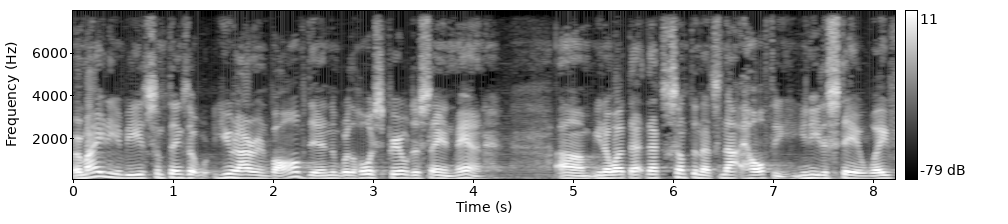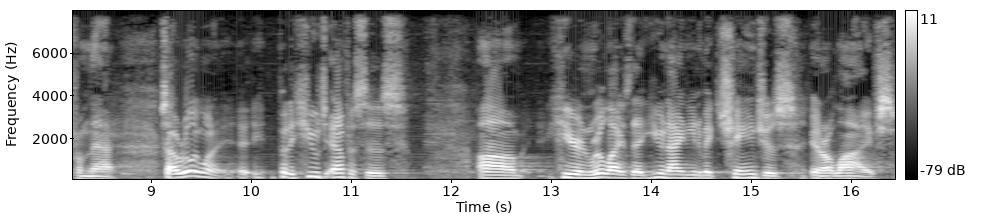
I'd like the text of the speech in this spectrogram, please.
Or might even be some things that you and I are involved in where the Holy Spirit will just saying, man, um, you know what, that, that's something that's not healthy. You need to stay away from that. So I really want to uh, put a huge emphasis um, here and realize that you and I need to make changes in our lives.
